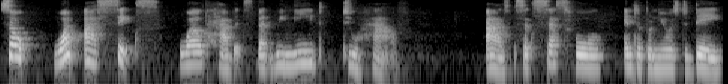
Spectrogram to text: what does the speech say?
So, what are six wealth habits that we need to have as successful entrepreneurs today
